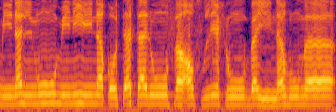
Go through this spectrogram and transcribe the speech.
من المؤمنين اقتتلوا فاصلحوا بينهما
